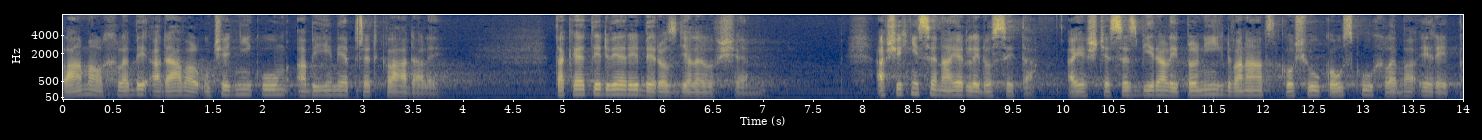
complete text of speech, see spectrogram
lámal chleby a dával učedníkům, aby jim je předkládali. Také ty dvě ryby rozdělil všem. A všichni se najedli do syta a ještě se sbírali plných dvanáct košů kousků chleba i ryb.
